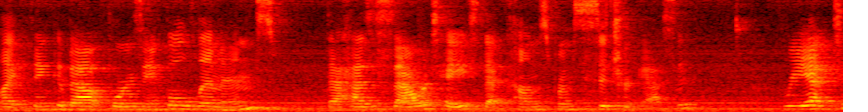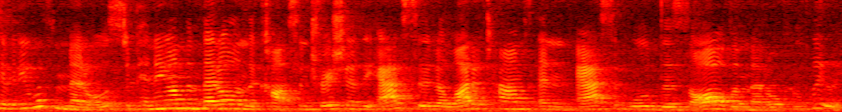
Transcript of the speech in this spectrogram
like think about, for example, lemons, that has a sour taste that comes from citric acid. Reactivity with metals, depending on the metal and the concentration of the acid, a lot of times an acid will dissolve a metal completely.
